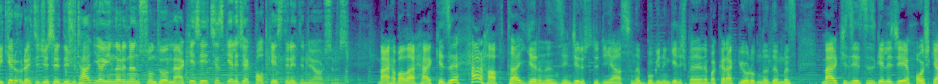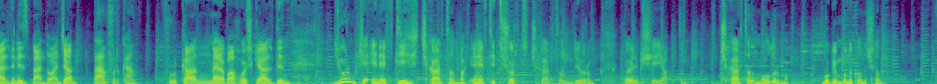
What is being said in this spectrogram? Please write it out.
Fikir üreticisi dijital yayınlarının sunduğu Merkeziyetsiz Gelecek podcast'ini dinliyorsunuz. Merhabalar herkese. Her hafta yarının zincir üstü dünyasını bugünün gelişmelerine bakarak yorumladığımız Merkeziyetsiz Geleceğe hoş geldiniz. Ben Doğancan. Ben Furkan. Furkan merhaba, hoş geldin. Diyorum ki NFT çıkartalım. Bak NFT tişört çıkartalım diyorum. Böyle bir şey yaptım. Çıkartalım mı olur mu? Bugün bunu konuşalım.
